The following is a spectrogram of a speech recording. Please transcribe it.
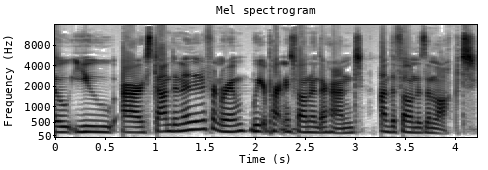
now you are standing in a different room with your partner's phone in their hand and the phone is unlocked.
